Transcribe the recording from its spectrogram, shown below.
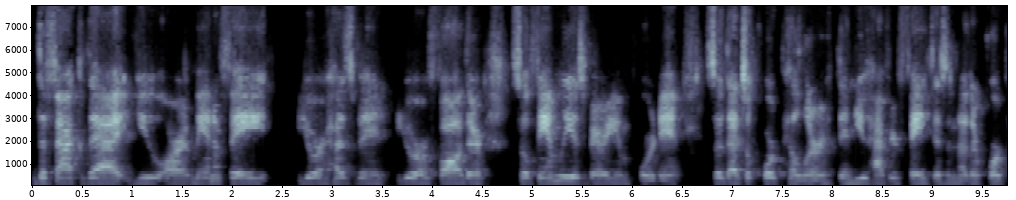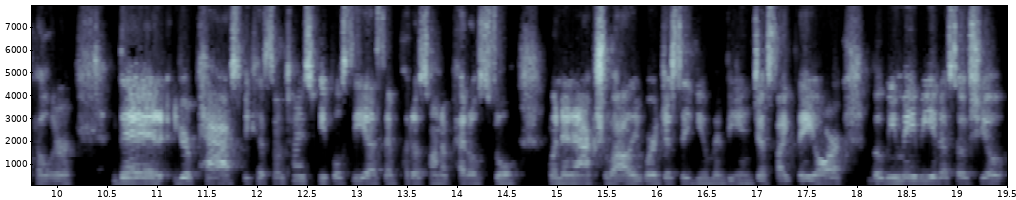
the fact that you are a man of faith, your husband, your father. So family is very important. So that's a core pillar. Then you have your faith as another core pillar. Then your past, because sometimes people see us and put us on a pedestal when in actuality we're just a human being just like they are. But we may be in a socio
